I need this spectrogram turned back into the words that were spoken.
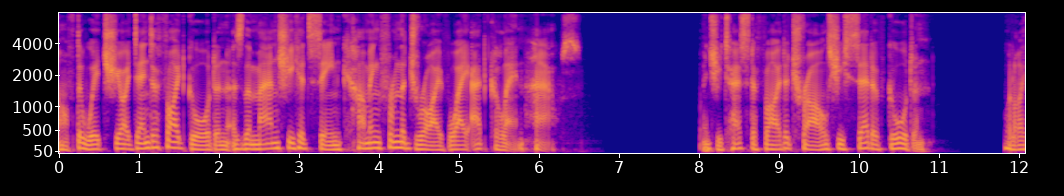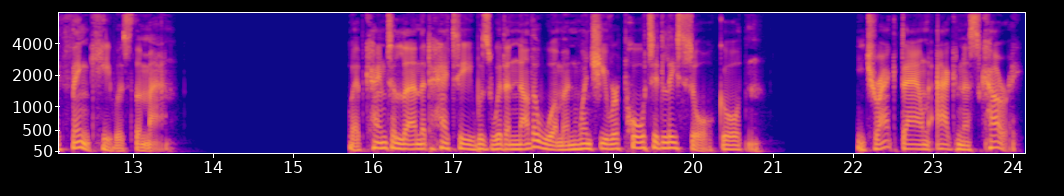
after which she identified Gordon as the man she had seen coming from the driveway at Glen House. When she testified at trial, she said of Gordon, Well, I think he was the man. Webb came to learn that Hetty was with another woman when she reportedly saw Gordon. He tracked down Agnes Curry,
